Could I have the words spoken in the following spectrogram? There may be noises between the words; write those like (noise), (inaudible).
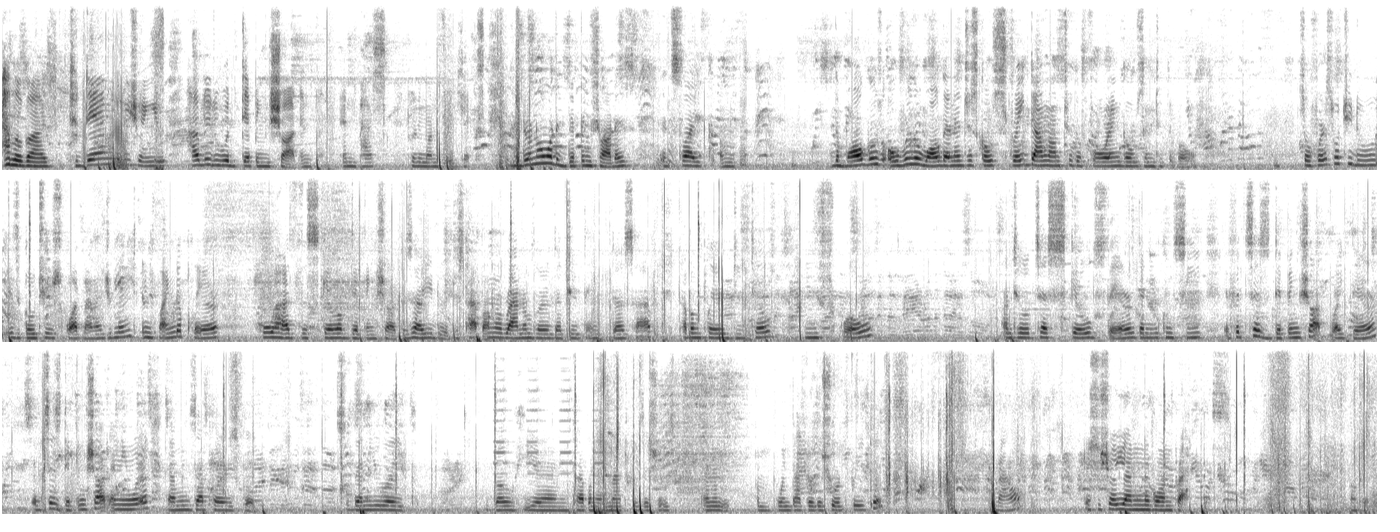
Hello guys, today I'm going to be showing you how to do a dipping shot in, in PES 21 free kicks. If you don't know what a dipping shot is, it's like um, the ball goes over the wall, then it just goes straight down onto the floor and goes into the goal. So first what you do is go to your squad management and find a player who has the skill of dipping shot. This is how you do it. Just tap on a random player that you think does have. Tap on player details. You scroll until it says skills there. Then you can see if it says dipping shot right there. If it says dipping shot anywhere, that means that player is good. So then you like go here and tap on the match positions and then um, point that for the short free kick. Now just to show you, I'm gonna go on practice. Okay.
